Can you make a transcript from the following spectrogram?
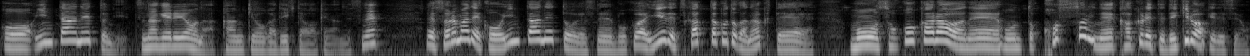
こう、インターネットにつなげるような環境ができたわけなんですね。で、それまでこう、インターネットをですね、僕は家で使ったことがなくて、もうそこからはね、ほんとこっそりね、隠れてできるわけですよ。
